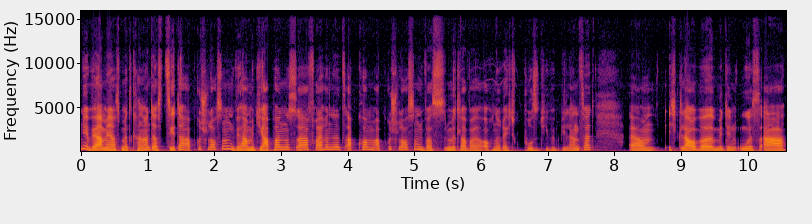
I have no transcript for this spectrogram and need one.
Nee, wir haben erst mit Kanada das CETA abgeschlossen. Wir haben mit Japan das äh, Freihandelsabkommen abgeschlossen, was mittlerweile auch eine recht positive Bilanz hat. Ähm, ich glaube, mit den USA,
